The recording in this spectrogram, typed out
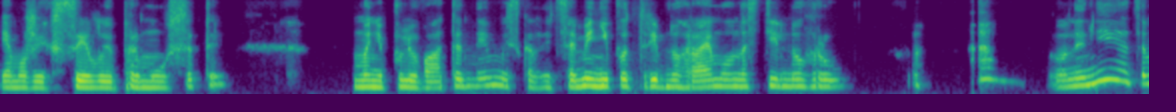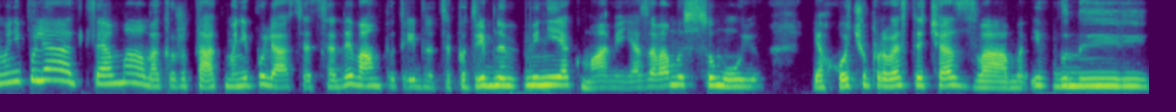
я можу їх силою примусити, маніпулювати ними і сказати, це мені потрібно, граємо в настільну гру. Вони ні, це маніпуляція, мама. Я кажу, так, маніпуляція, це не вам потрібно, це потрібно мені як мамі. Я за вами сумую, я хочу провести час з вами. І вони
